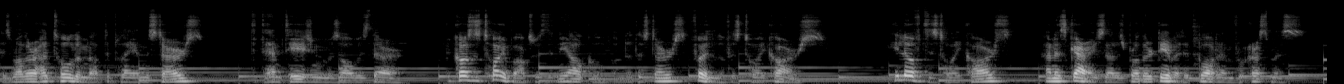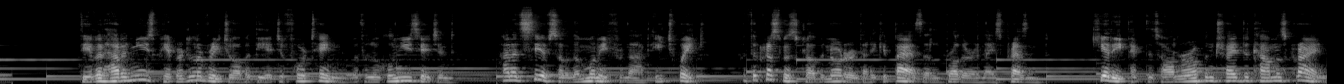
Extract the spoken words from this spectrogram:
His mother had told him not to play on the stairs, the temptation was always there, because his toy box was in the alcove under the stairs, full of his toy cars. He loved his toy cars, and his garage that his brother David had bought him for Christmas. David had a newspaper delivery job at the age of 14 with a local newsagent, and had saved some of the money from that each week with the Christmas Club in order that he could buy his little brother a nice present. Katie picked the toddler up and tried to calm his crying.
